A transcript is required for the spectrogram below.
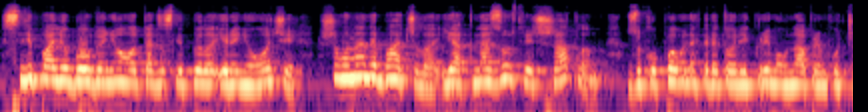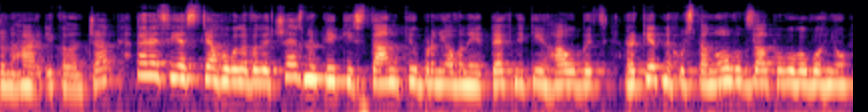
Сліпа любов до нього так засліпила Ірині очі, що вона не бачила, як назустріч шатлам з окупованих територій Криму в напрямку Чонгар і Каланчак Ерефія стягувала величезну кількість танків, броньованої техніки, гаубиць, ракетних установок залпового вогню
